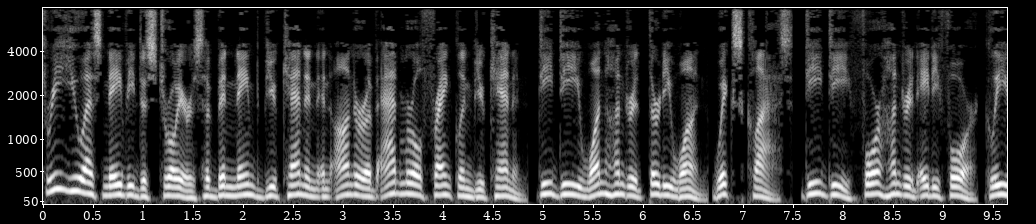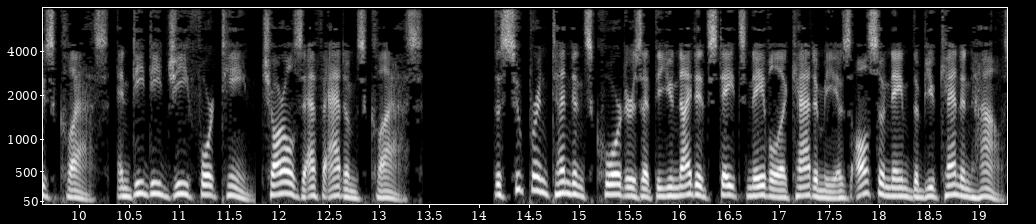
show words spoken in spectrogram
Three U.S. Navy destroyers have been named Buchanan in honor of Admiral Franklin Buchanan, DD-131 Wickes class, DD-484 Gleaves class, and DDG-14 Charles F. Adams class. The Superintendent's quarters at the United States Naval Academy is also named the Buchanan House.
